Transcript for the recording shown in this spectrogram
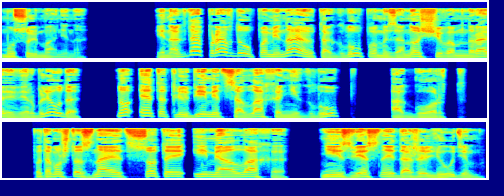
мусульманина. Иногда, правда, упоминают о глупом и заносчивом нраве верблюда, но этот любимец Аллаха не глуп, а горд, потому что знает сотое имя Аллаха, неизвестное даже людям.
